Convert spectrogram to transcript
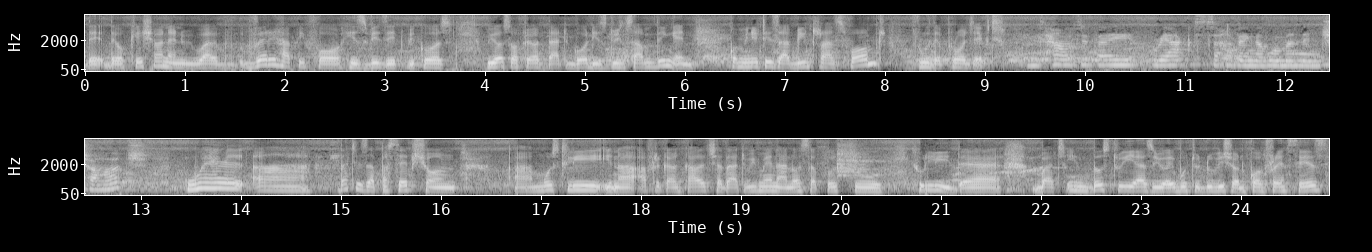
the, the occasion, and we were very happy for his visit because we also felt that God is doing something and communities are being transformed through the project. And how did they react to having a woman in charge? Well, uh, that is a perception uh, mostly in our African culture that women are not supposed to, to lead. Uh, but in those two years, we were able to do vision conferences,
